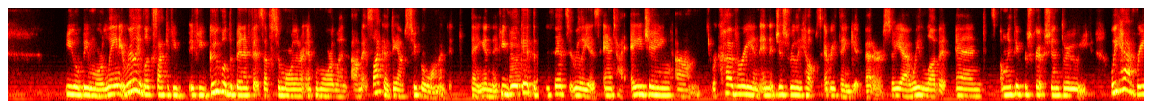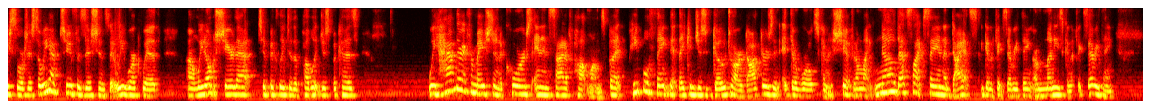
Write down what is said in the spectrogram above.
you'll be more lean. It really looks like if you if you Google the benefits of Sermorelin or Ipamorelin, um, it's like a damn superwoman thing. And if you look at the benefits, it really is anti-aging, um, recovery, and, and it just really helps everything get better. So yeah, we love it. And it's only through prescription through we have resources. So we have two physicians that we work with. Um, we don't share that typically to the public just because we have their information in a course and inside of Hotmomz, but people think that they can just go to our doctors and their world's going to shift. And I'm like, no, that's like saying a diet's going to fix everything or money's going to fix everything.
